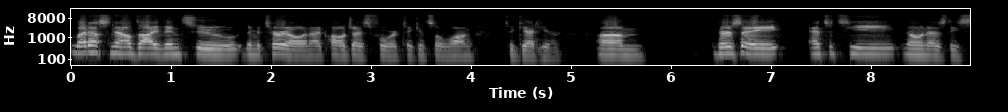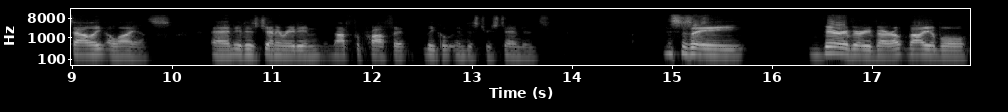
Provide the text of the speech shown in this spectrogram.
let us now dive into the material, and I apologize for taking so long to get here. Um, there's a entity known as the SALI Alliance, and it is generating not-for-profit legal industry standards. This is a very, very, very valuable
